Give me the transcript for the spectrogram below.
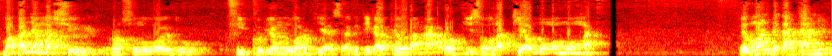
Makanya masyur itu, Rasulullah itu figur yang luar biasa. Ketika ada orang Arabi sholat, dia omong-omongan. Ya bekancane.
